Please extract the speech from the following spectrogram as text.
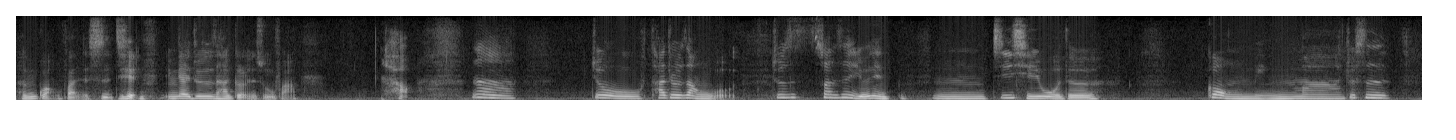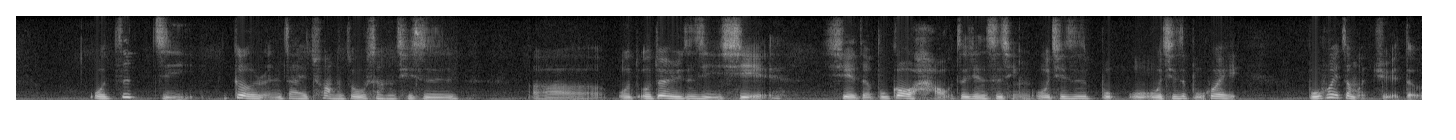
很广泛的事件，应该就是他个人抒发。好，那就他就让我就是算是有点嗯激起我的共鸣吗？就是我自己。个人在创作上，其实，呃，我我对于自己写写的不够好这件事情，我其实不，我我其实不会不会这么觉得。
